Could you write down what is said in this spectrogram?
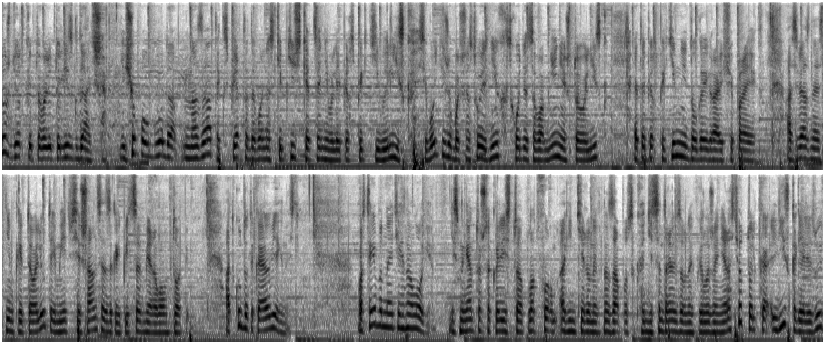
Что ждет криптовалюту Лиск дальше? Еще полгода назад эксперты довольно скептически оценивали перспективы Лиск. Сегодня же большинство из них сходятся во мнении, что Лиск это перспективный и долгоиграющий проект, а связанная с ним криптовалюта имеет все шансы закрепиться в мировом топе. Откуда такая уверенность? Востребованная технология. Несмотря на то, что количество платформ, ориентированных на запуск децентрализованных приложений растет, только Lisk реализует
